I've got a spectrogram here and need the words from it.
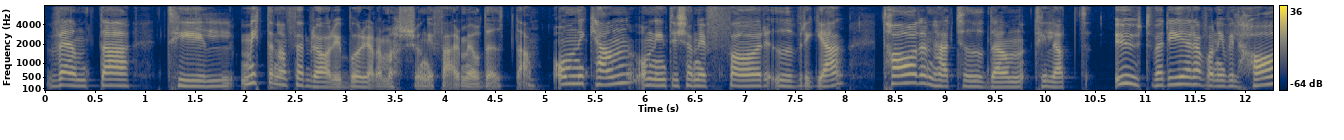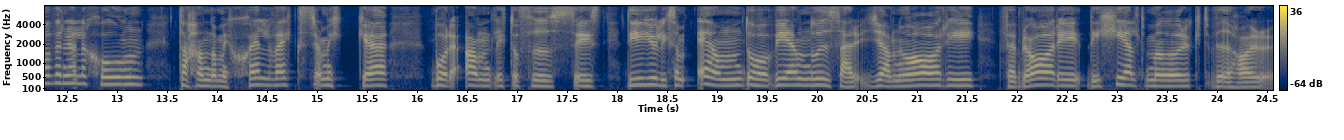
vänta till mitten av februari, början av mars ungefär med att dejta. Om ni kan, om ni inte känner er för ivriga, ta den här tiden till att utvärdera vad ni vill ha av en relation, ta hand om er själva extra mycket, både andligt och fysiskt. Det är ju liksom ändå, vi är ändå i så januari, februari, det är helt mörkt, vi har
